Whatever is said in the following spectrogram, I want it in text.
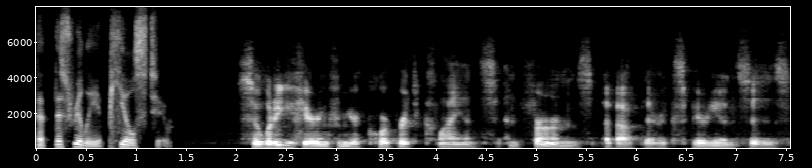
that this really appeals to. So, what are you hearing from your corporate clients and firms about their experiences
